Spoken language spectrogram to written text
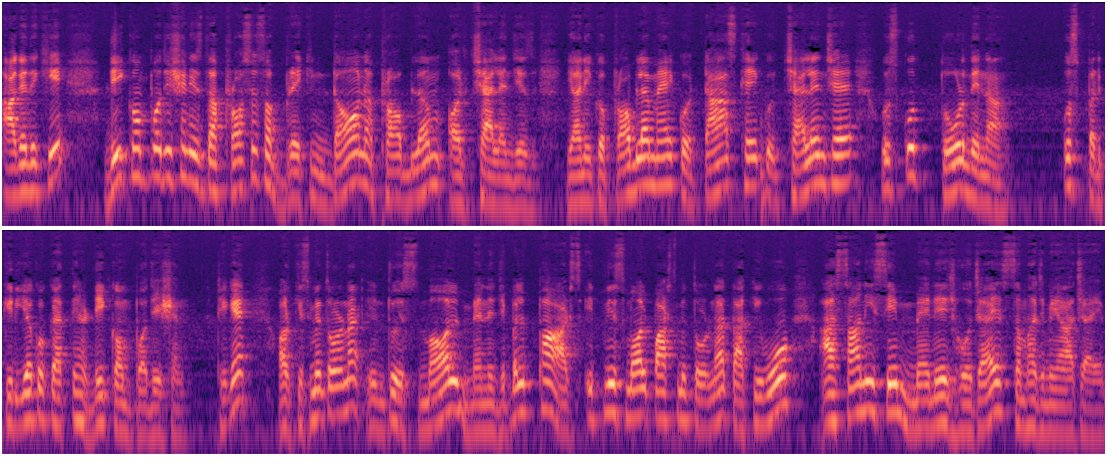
आगे देखिए decomposition is the process of breaking down a problem और चैलेंजेस यानी कोई प्रॉब्लम है कोई टास्क है कोई चैलेंज है उसको तोड़ देना उस प्रक्रिया को कहते हैं डीकम्पोजिशन ठीक है? और किसमें तोड़ना? इंटू स्मॉल मैनेजेबल पार्ट्स इतनी स्मॉल पार्ट में तोड़ना ताकि वो आसानी से मैनेज हो जाए, समझ में आ जाए।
